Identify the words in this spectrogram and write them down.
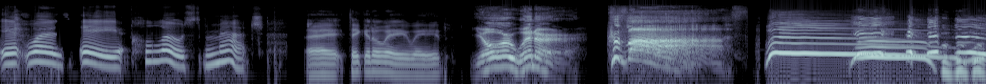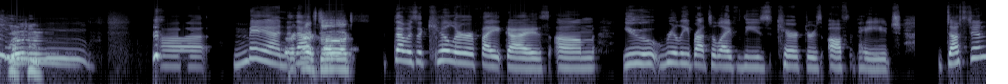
it was a close match. All right, take it away, Wade. Your winner, Kvothe! Woo! Uh, man, That that guy was, that was a killer fight, guys. Um, you really brought to life these characters off the page. Dustin,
